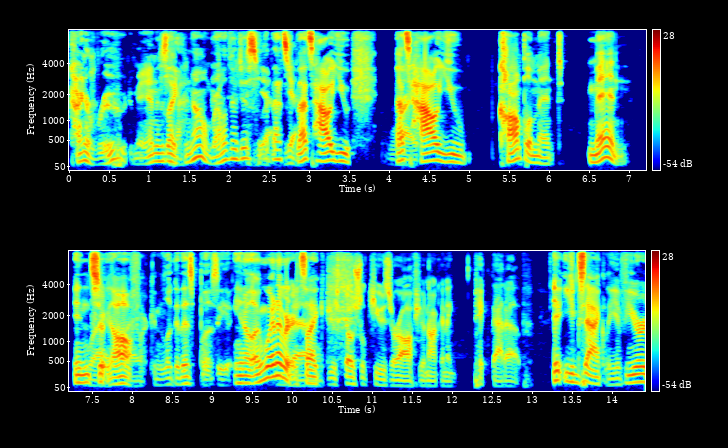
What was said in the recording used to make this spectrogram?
kind of rude, man. It's like, Yeah. no, bro, they're just Yeah, that's yeah. that's how you that's Right. how you compliment men in certain. Oh, right. fucking look at this pussy, you know, and whatever. It's like your social cues are off, you're not going to pick that up. Exactly. If you're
